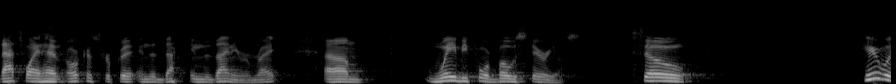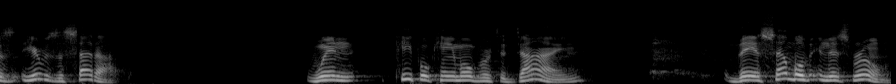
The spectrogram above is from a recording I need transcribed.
That's why it had an orchestra pit in the, di- in the dining room, right? Um, way before Bose stereos. So here was, here was the setup. When people came over to dine, they assembled in this room.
